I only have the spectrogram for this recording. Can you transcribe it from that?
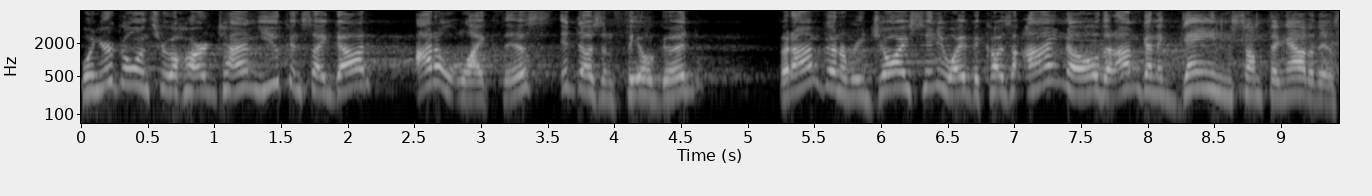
When you're going through a hard time, you can say, God, I don't like this. It doesn't feel good. But I'm going to rejoice anyway because I know that I'm going to gain something out of this.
